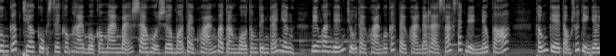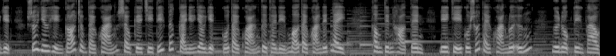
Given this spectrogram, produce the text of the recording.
cung cấp cho Cục C02 Bộ Công an bản sao hồ sơ mở tài khoản và toàn bộ thông tin cá nhân liên quan đến chủ tài khoản của các tài khoản đã rà soát xác định nếu có. Thống kê tổng số tiền giao dịch, số dư hiện có trong tài khoản sau kê chi tiết tất cả những giao dịch của tài khoản từ thời điểm mở tài khoản đến nay. Thông tin họ tên, địa chỉ của số tài khoản đối ứng, người nộp tiền vào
